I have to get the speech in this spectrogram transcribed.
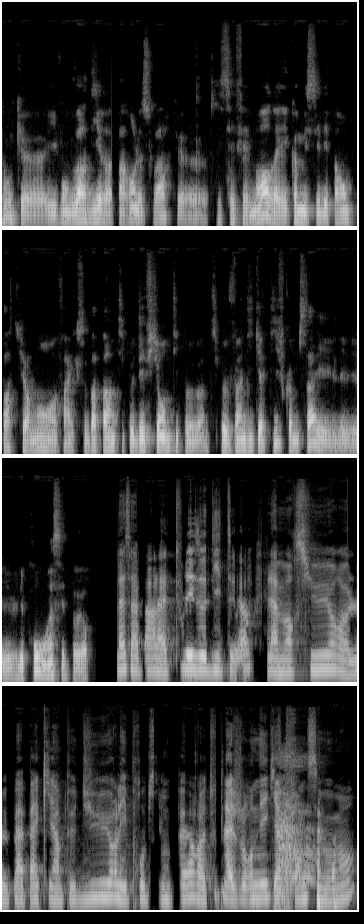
donc, euh, ils vont devoir dire aux parents le soir qu'il s'est fait mordre. Et comme c'est des parents particulièrement, enfin, avec ce papa un petit peu défiant, un petit peu vindicatif comme ça, et les, pros ont assez peur. Là, ça parle à tous les auditeurs. La morsure, le papa qui est un peu dur, les pros qui ont peur euh, toute la journée, qui attendent ce moment.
